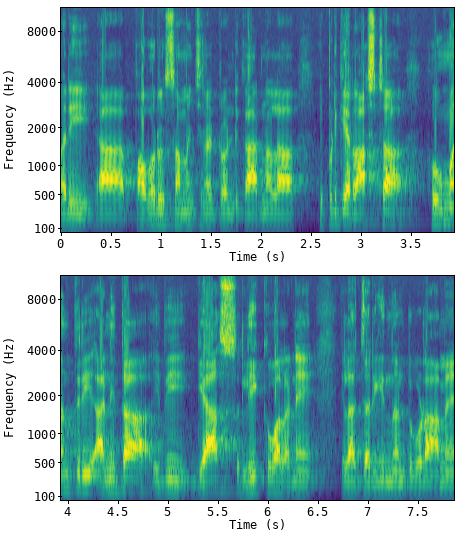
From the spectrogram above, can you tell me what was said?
మరి ఆ పవర్ సంబంధించినటువంటి కారణాల? ఇప్పటికే రాష్ట్ర హోంమంత్రి అనిత ఇది గ్యాస్ లీక్ వల్లనే ఇలా జరిగిందంటూ కూడా ఆమె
